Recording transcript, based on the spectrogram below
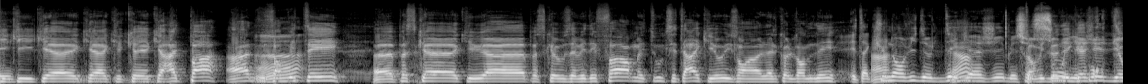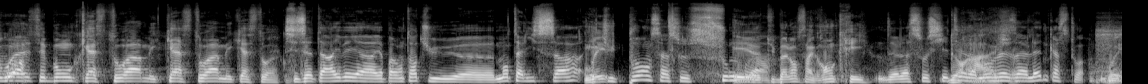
qui, qui, qui, qui, euh, qui, qui, qui- qui arrêtent pas hein, de vous Hein. embêter. euh, parce que qui, euh, parce que vous avez des formes et tout etc et qui eux ils ont euh, l'alcool dans le nez Et t'as hein. qu'une envie de le dégager, mais ce T'as envie de le dégager, de dire ouais c'est bon, casse-toi, mais casse-toi, mais casse-toi. Si ça t'est arrivé il y, a, il y a pas longtemps, tu euh, mentalises ça Oui. et tu penses à ce son Et tu balances un grand cri. de la société de la mauvaise haleine, casse-toi. Oui.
